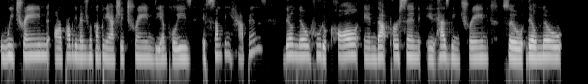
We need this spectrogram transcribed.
we train our property management company actually train the employees. If something happens they'll know who to call and that person it has been trained. So they'll know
